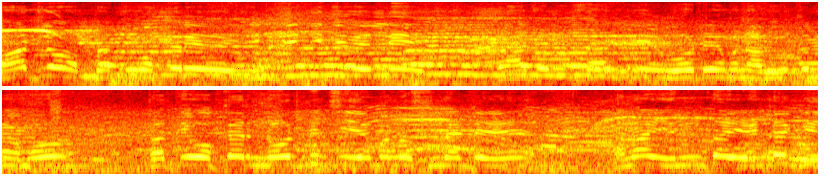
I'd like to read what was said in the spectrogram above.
వాటిలో ప్రతి ఒక్కరి ఇంటికి వెళ్ళి ఓటు ఏమని అడుగుతున్నాము ప్రతి ఒక్కరి నోటి నుంచి ఏమని వస్తుందంటే అన్న ఇంత ఎండకి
